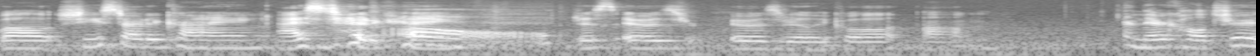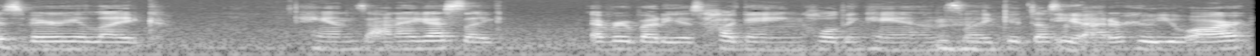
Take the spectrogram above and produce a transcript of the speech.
well, she started crying. I started crying. Aw. Just it was it was really cool. Um, and their culture is very like hands-on. I guess like everybody is hugging, holding hands. Mhm. Like it doesn't Yeah. matter who you are.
